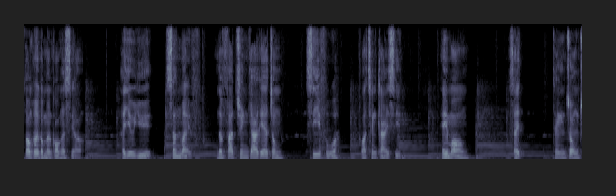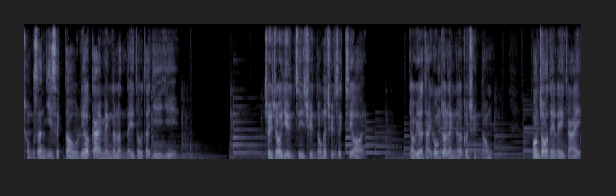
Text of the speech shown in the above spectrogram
当佢咁样讲嘅时候，系要与身为律法专家嘅一众师傅划清界线，希望使听众重新意识到呢个界命嘅伦理道德意义。除咗源自传统嘅诠释之外，又要提供咗另一個傳統，幫助我哋理解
